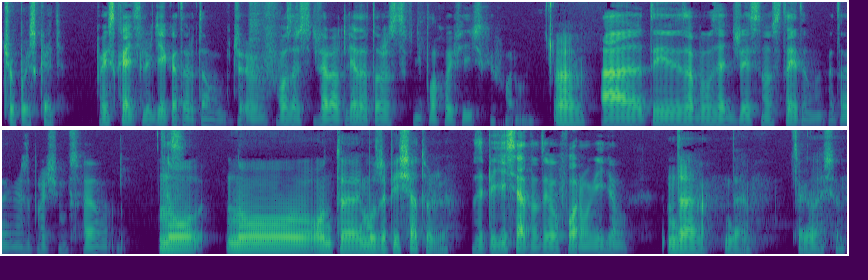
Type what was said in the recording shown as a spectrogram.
Что поискать? Поискать людей, которые там в в возрасте Джерард Лето тоже с неплохой физической формой. А, А ты забыл взять Джейсона Стейтема, который, между прочим, в своем... ну, ну, он-то ему за 50 уже. За 50, но ты его форму видел? Да, да, согласен.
